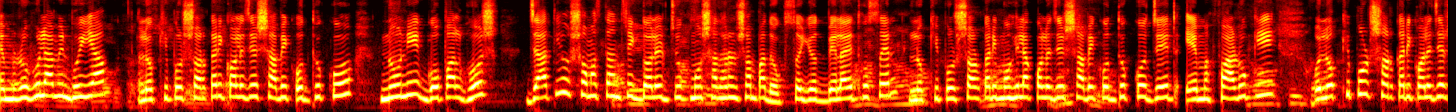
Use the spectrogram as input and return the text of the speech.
M Ruhul Amin Bhuiyan Lakshmipur সরকারি কলেজের সাবেক অধ্যক্ষ ননী গোপাল ঘোষ জাতীয় সমাজতান্ত্রিক দলের যুগ্ম সাধারণ সম্পাদক সৈয়দ বেলায়েত হোসেন লক্ষ্মীপুর সরকারি মহিলা কলেজের সাবেক অধ্যক্ষ জেড এম ফারুকি ও লক্ষ্মীপুর সরকারি কলেজের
